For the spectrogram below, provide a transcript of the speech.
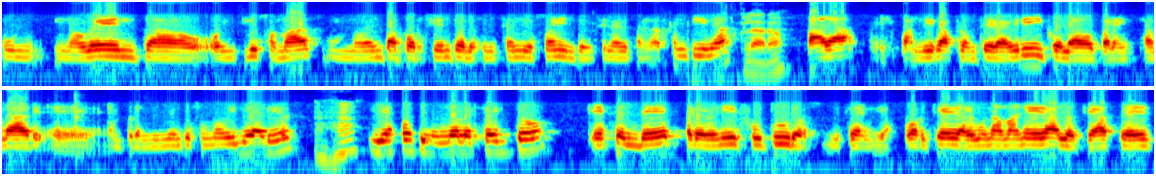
un 90 o, incluso más, un 90% de los incendios son intencionales en la Argentina, claro. para expandir la frontera agrícola o para instalar eh, emprendimientos inmobiliarios. Y después tiene un doble efecto, que es el de prevenir futuros incendios, porque de alguna manera lo que hace es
